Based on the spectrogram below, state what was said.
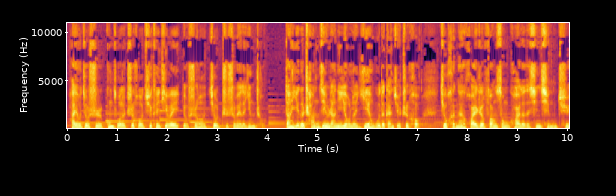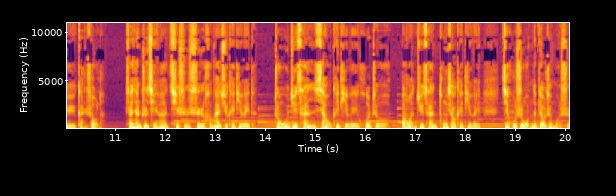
还有就是工作了之后去 KTV，有时候就只是为了应酬。当一个场景让你有了厌恶的感觉之后，就很难怀着放松快乐的心情去感受了。想想之前啊，其实是很爱去 KTV 的，中午聚餐，下午 KTV，或者傍晚聚餐，通宵 KTV，几乎是我们的标准模式。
